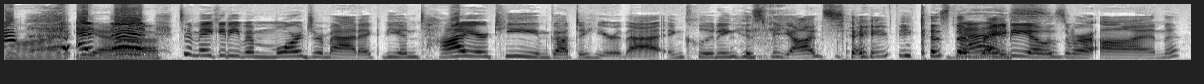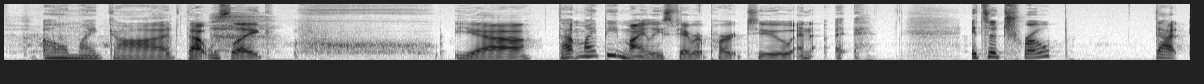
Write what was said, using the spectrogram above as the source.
God. and yeah. then to make it even more dramatic, the entire team got to hear that, including his fiance, because the Yes. radios were on. Oh my god, that was like, yeah, that might be Miley's favorite part too. And uh, it's a trope that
